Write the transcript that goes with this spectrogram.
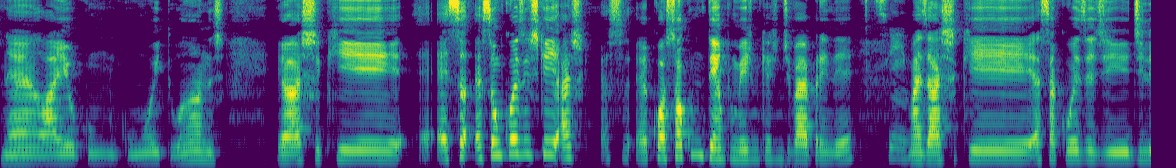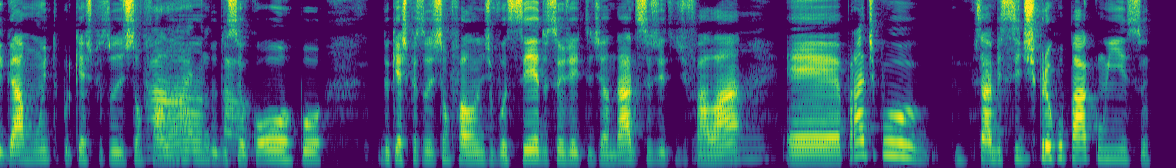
né, lá eu com, com 8 anos, eu acho que essa, é- são coisas que acho, é só com o tempo mesmo que a gente vai aprender, sim. mas acho que essa coisa de, de ligar muito porque as pessoas estão Ai, falando, do total. seu corpo, do que as pessoas estão falando de você, do seu jeito de andar, do seu jeito de falar, Uhum. é, pra, tipo, sabe, se despreocupar com isso,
